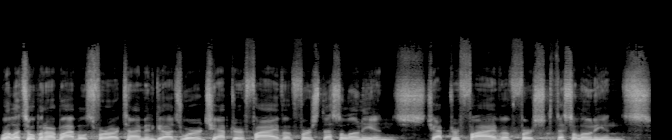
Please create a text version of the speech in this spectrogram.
Well, let's open our Bibles for our time in God's Word, chapter 5 of 1 Thessalonians. Chapter 5 of 1 Thessalonians.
